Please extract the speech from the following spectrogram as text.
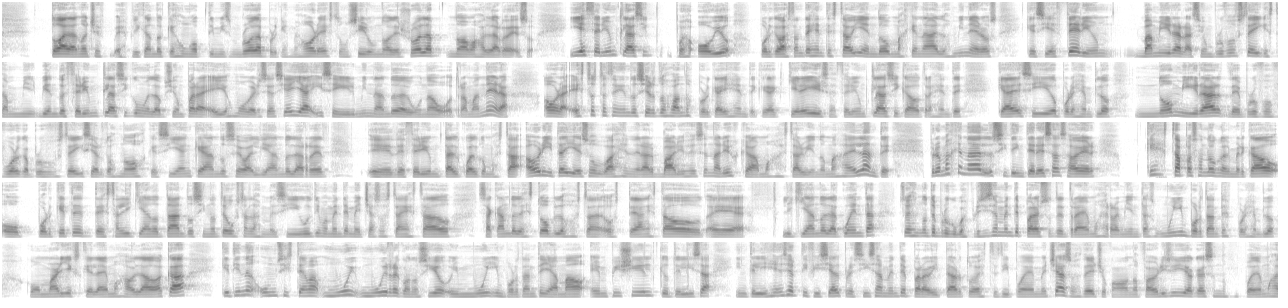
toda la noche explicando qué es un Optimism Rollup, porque es mejor esto, un Zero Knowledge Rollup, no vamos a hablar de eso. Y Ethereum Classic, pues obvio, porque bastante gente está viendo, más que nada los mineros, que si Ethereum va a migrar hacia un Proof of Stake, están viendo Ethereum Classic como la opción para ellos moverse hacia allá y seguir minando de alguna u otra manera. Ahora, esto está teniendo ciertos bandos porque hay gente que quiere irse a Ethereum Classic, a otra gente que ha decidido, por ejemplo, no migrar de Proof of Work a Proof of Stake, ciertos nodos que sigan quedándose validando la red eh, de Ethereum tal cual como está ahorita y eso va a generar varios escenarios que vamos a estar viendo más adelante. Pero más que nada, si te interesa saber qué está pasando con el mercado o por qué te, están liquidando tanto, si no te gustan las, si últimamente mechazos te han estado sacando el stop loss o, te han estado... Eh, liquidando la cuenta. Entonces no te preocupes, precisamente para eso te traemos herramientas muy importantes, por ejemplo, como Margex que la hemos hablado acá, que tiene un sistema muy, muy reconocido y muy importante llamado MP Shield, que utiliza inteligencia artificial precisamente para evitar todo este tipo de mechazos. De hecho, cuando Fabricio y yo acá nos podemos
